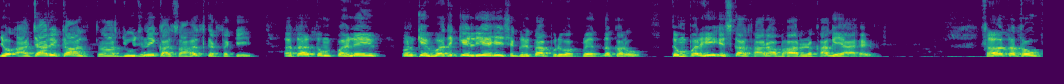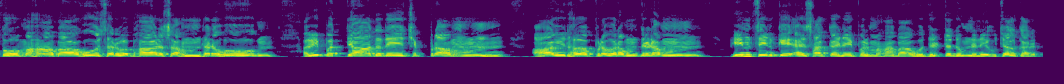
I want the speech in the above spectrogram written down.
जो आचार्य का साथ जूझने का साहस कर सके। अतः तुम पहले उनके वध के लिए ही शीघ्रता पूर्वक प्रयत्न करो। तुम पर ही इसका सारा भार रखा गया है। स तथोक्तो महाबाहो सर्वभार सहम धनो अभिपत्यादे क्षिप्रम। आयुध प्रवरम दृढ़ भीमसेन के ऐसा कहने पर महाबाहु धृष्टुम्न ने उछलकर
